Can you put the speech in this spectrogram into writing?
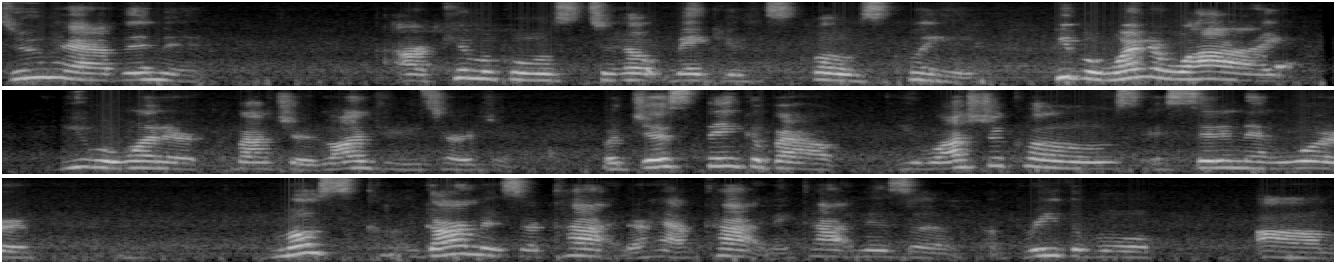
do have in it are chemicals to help make your clothes clean. People wonder why you would wonder about your laundry detergent, but just think about you wash your clothes and sit in that water. Most garments are cotton or have cotton, and cotton is a, a breathable um,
